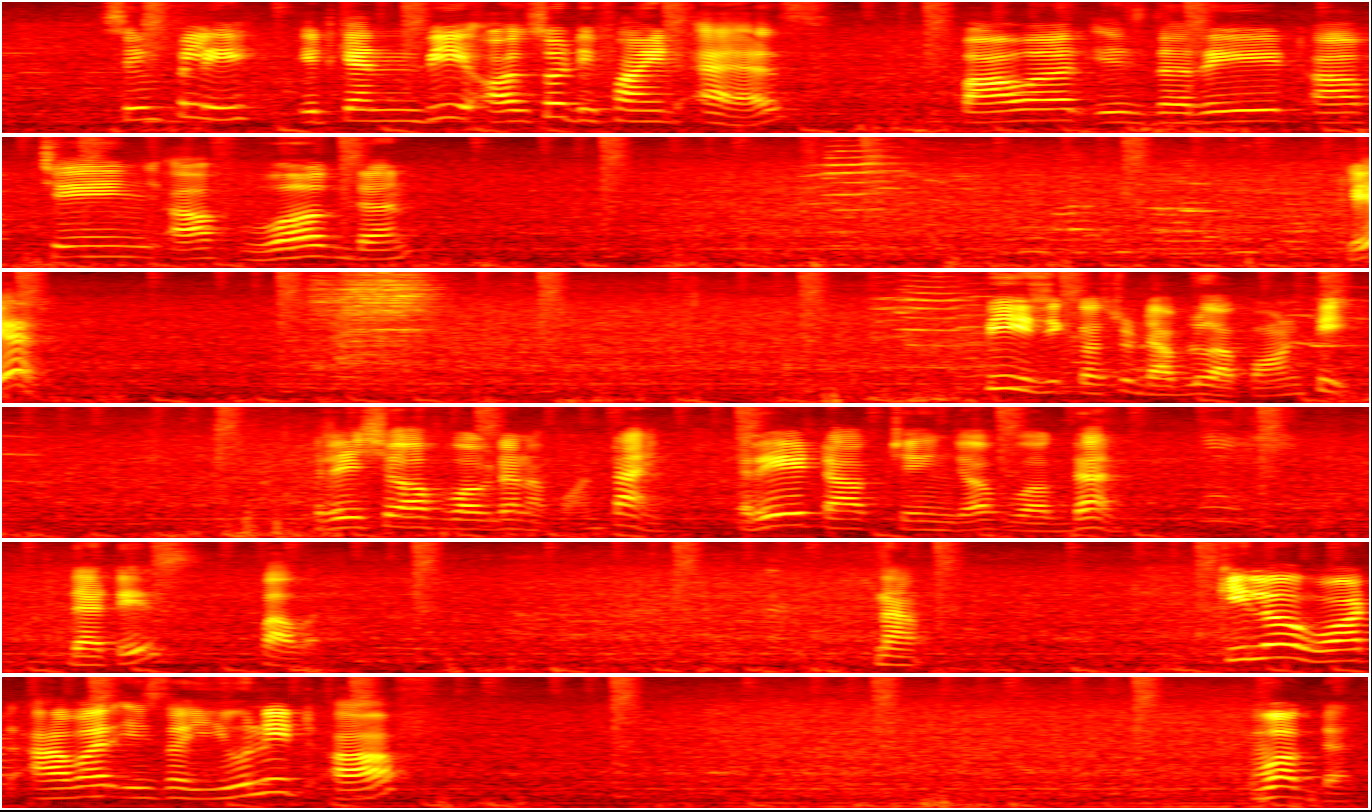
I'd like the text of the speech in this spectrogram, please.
simply it can be also defined as power is the rate of change of work done. Clear? P is equals to w upon t. Ratio of work done upon time. Rate of change of work done. That is power. Now, kilowatt hour is the unit of work done.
